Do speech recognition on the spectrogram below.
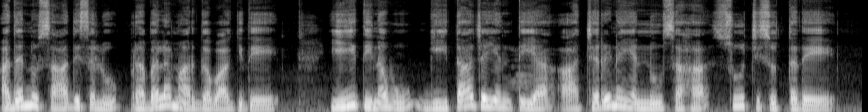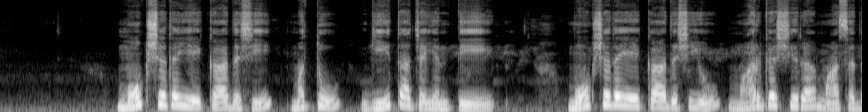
ಅದನ್ನು ಸಾಧಿಸಲು ಪ್ರಬಲ ಮಾರ್ಗವಾಗಿದೆ. ಈ ದಿನವು ಗೀತಾ ಜಯಂತಿಯ ಆಚರಣೆಯನ್ನು ಸಹ ಸೂಚಿಸುತ್ತದೆ. ಮೋಕ್ಷದ ಏಕಾದಶಿ ಮತ್ತು ಗೀತಾ ಜಯಂತಿ. ಮೋಕ್ಷದ ಏಕಾದಶಿಯು ಮಾರ್ಗಶಿರ ಮಾಸದ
